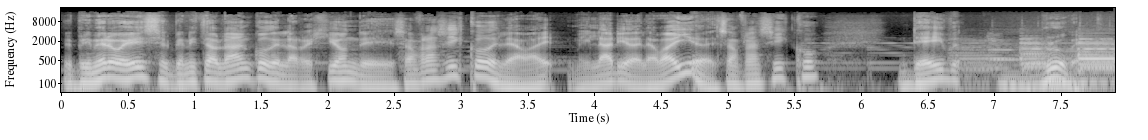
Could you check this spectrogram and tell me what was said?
El primero es el pianista blanco de la región de San Francisco, del área de la bahía de San Francisco, Dave Brubeck.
